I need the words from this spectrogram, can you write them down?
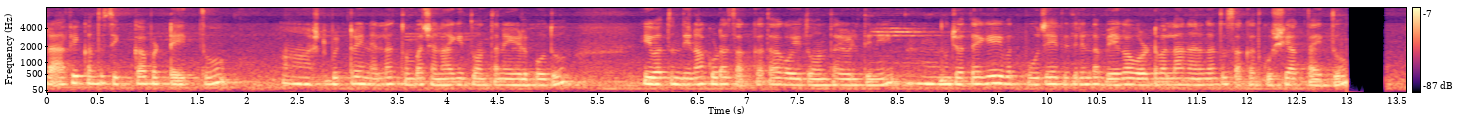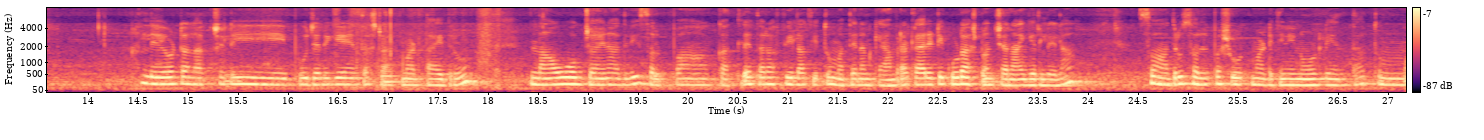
ಟ್ರಾಫಿಕ್ ಅಂತೂ ಸಿಕ್ಕಾಪಟ್ಟೆ ಇತ್ತು. ಅಷ್ಟು ಬಿಟ್ಟರೆ ಇನ್ನೆಲ್ಲ ತುಂಬ ಚೆನ್ನಾಗಿತ್ತು ಅಂತಲೇ ಹೇಳ್ಬೋದು. ಇವತ್ತೊಂದು ದಿನ ಕೂಡ ಸಖತ್ತಾಗಿ ಹೋಯಿತು ಅಂತ ಹೇಳ್ತೀನಿ. ಜೊತೆಗೆ ಇವತ್ತು ಪೂಜೆ ಇದ್ದಿದ್ದರಿಂದ ಬೇಗ ಹೊರಟವಲ್ಲ ನನಗಂತೂ ಸಖತ್ ಖುಷಿ ಆಗ್ತಾಯಿತ್ತು ಲೇಔಟಲ್ಲಿ ಆ್ಯಕ್ಚುಲಿ ಪೂಜಾರಿಗೆ ಅಂತ ಸ್ಟಾರ್ಟ್ ಮಾಡ್ತಾಯಿದ್ರು ನಾವು ಹೋಗಿ ಜಾಯ್ನ್ ಆದ್ವಿ. ಸ್ವಲ್ಪ ಕತ್ಲೆ ಥರ ಫೀಲ್ ಆಗ್ತಿತ್ತು. ಮತ್ತು ನನ್ನ ಕ್ಯಾಮ್ರಾ ಕ್ಲಾರಿಟಿ ಕೂಡ ಅಷ್ಟೊಂದು ಚೆನ್ನಾಗಿರಲಿಲ್ಲ. ಸೊ ಆದರೂ ಸ್ವಲ್ಪ ಶೂಟ್ ಮಾಡಿದ್ದೀನಿ ನೋಡಲಿ ಅಂತ. ತುಂಬ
